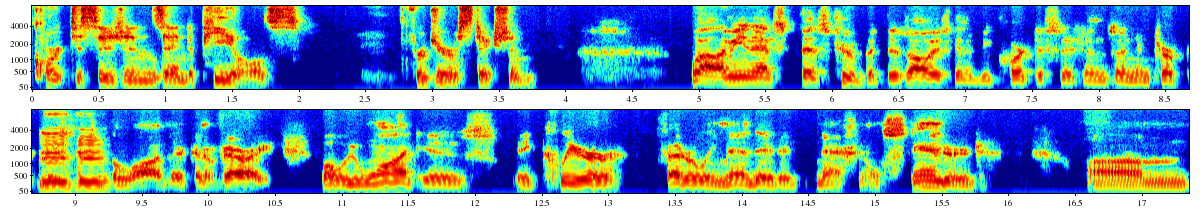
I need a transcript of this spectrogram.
court decisions and appeals for jurisdiction. Well, I mean that's that's true, but there's always going to be court decisions and interpretations mm-hmm. of the law, and they're going to vary. What we want is a clear, federally mandated national standard um,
